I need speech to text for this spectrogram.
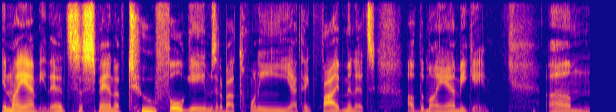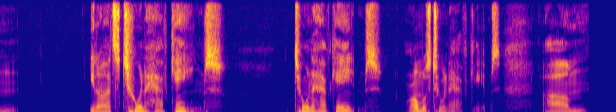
In Miami, that's a span of two full games and about 20, I think, five minutes of the Miami game. Um, you know, that's two and a half games. Two and a half games, or almost two and a half games. Um,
